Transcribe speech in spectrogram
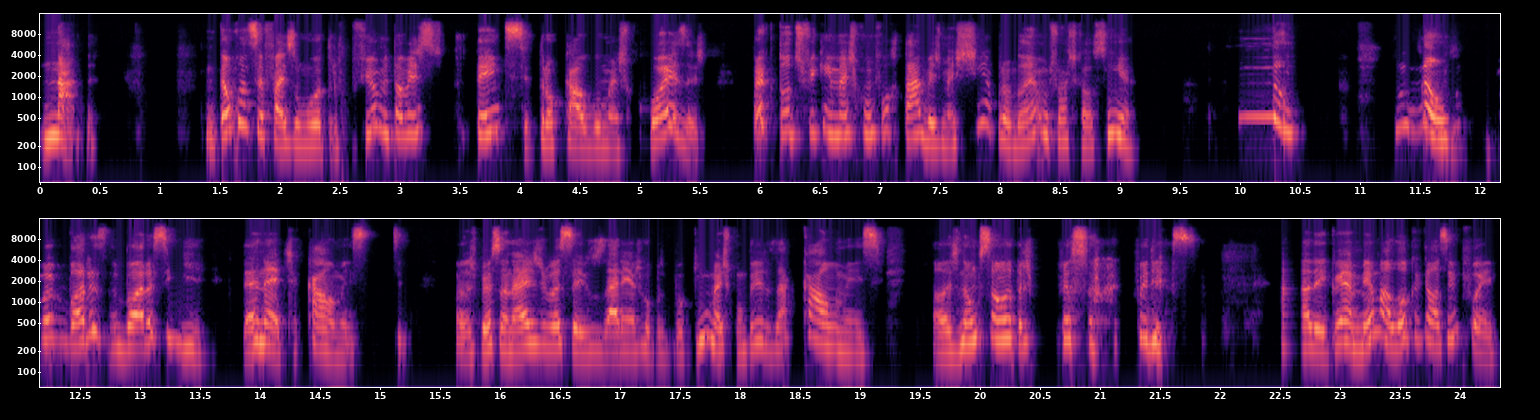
Nada. Então, quando você faz um outro filme, talvez tente-se trocar algumas coisas para que todos fiquem mais confortáveis. Mas tinha problema o short calcinha? Não. Não. bora, bora seguir. Internet, acalmem-se. Quando os personagens de vocês usarem as roupas um pouquinho mais compridas, acalmem-se. Elas não são outras pessoas por isso. A Harley Quinn é a mesma louca que ela sempre foi.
